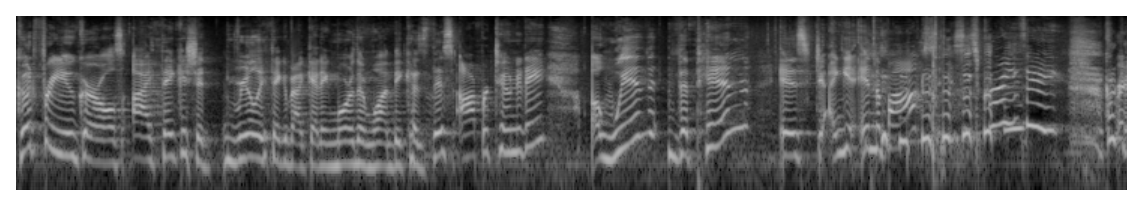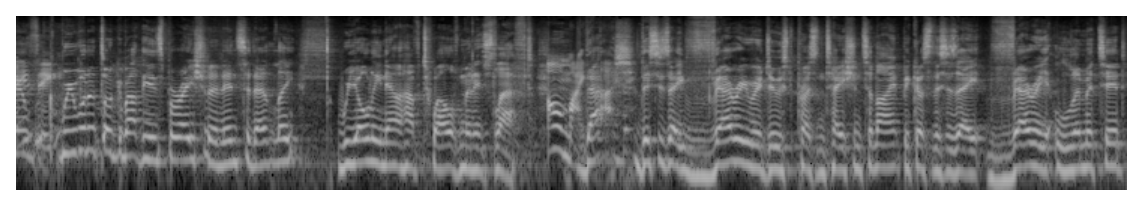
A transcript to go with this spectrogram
good for you girls. I think you should really think about getting more than one because this opportunity uh, with the pin is in the box. this is crazy. Crazy. Okay, we want to talk about the inspiration and incidentally, we only now have 12 minutes left. Oh my that, gosh. This is a very reduced presentation tonight because this is a very limited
